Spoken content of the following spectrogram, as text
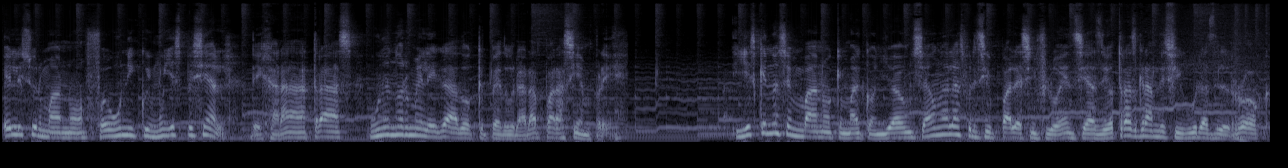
él y su hermano fue único y muy especial. Dejará atrás un enorme legado que perdurará para siempre. Y es que no es en vano que Malcolm Young sea una de las principales influencias de otras grandes figuras del rock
